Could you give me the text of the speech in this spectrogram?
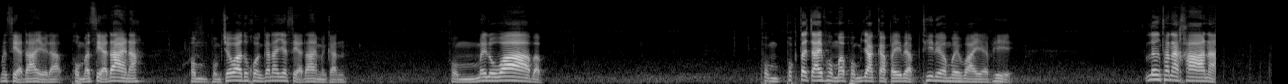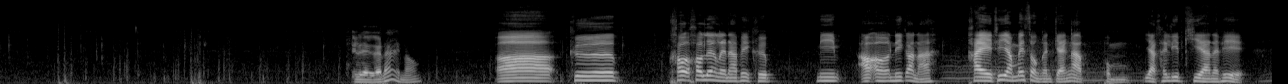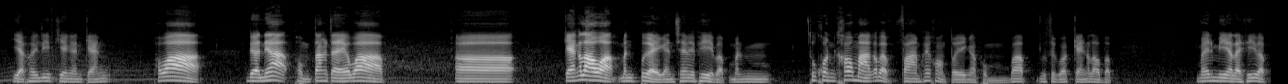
มันเสียได้อยู่แล้ว ผมมาเสียได้นะผมผมเชื่อว่าทุกคนก็น่าจะเสียได้เหมือนกัน ผมไม่รู้ว่าแบบผมผมแต่ใจผมอะผมอยากกลับไปแบบที่เดิมไวๆอะพี่ เรื่องธนาคารอะเลยก็ได้น้องเอ่อคือเข้าเข้าเรื่องเลยนะพี่คือมีเอาเอาอันนี้ก่อนนะใครที่ยังไม่ส่งเงินแก๊งอะผมอยากให้รีบเคลียร์นะพี่ อยากให้รีบเคลียร์เงินแก๊ง เพราะว่าเดือนเนี้ยผมตั้งใจว่า เอ่อแก๊งเราอะมันเปื่อยกันใช่ไหมพี่แบบมันทุกคนเข้ามาก็แบบฟาร์มแค่ของตัวเองอะผมว่ารู้สึกว่าแก๊งเราแบบ ไม่มีอะไรที่แบบ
